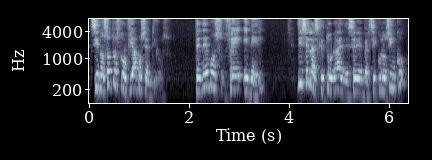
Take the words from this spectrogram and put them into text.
si nosotros confiamos en Dios, tenemos fe en Él, dice la escritura en ese versículo 5,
